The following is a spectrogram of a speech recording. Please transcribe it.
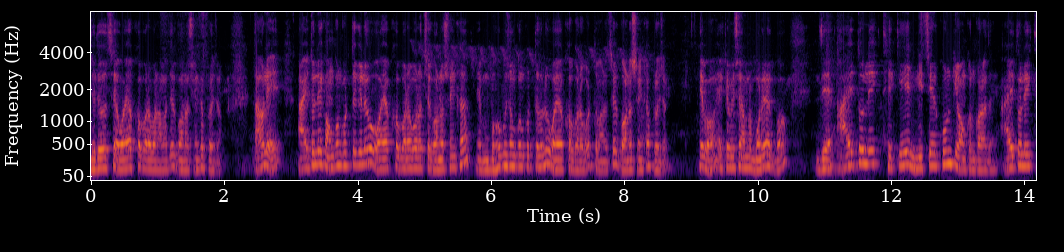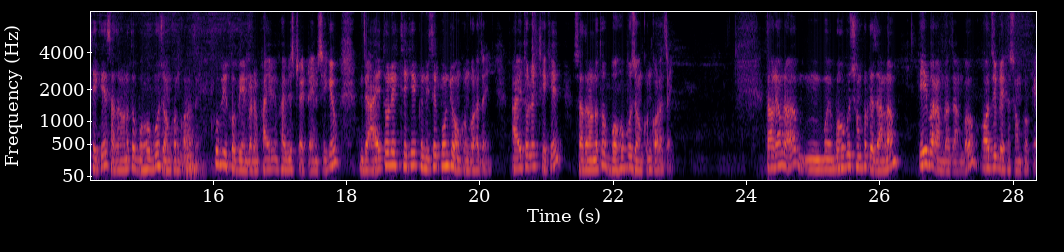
যদি হচ্ছে ওয়াই অক্ষ বরাবর আমাদের গণসংখ্যা প্রয়োজন। তাহলে আয়তলেখ অঙ্কন করতে গেলেও ওয়াই অক্ষ বরাবর হচ্ছে গণসংখ্যা এবং বহুভুজ অঙ্কন করতে হলেও ওয়াই অক্ষ বরাবর তোমার হচ্ছে গণসংখ্যা প্রয়োজন। এবং একটা বিষয় আমরা মনে রাখব যে আয়তলেখ থেকে নিচের কোনটি অঙ্কন করা যায়? আয়তলেখ থেকে সাধারণত বহুভুজ অঙ্কন করা যায়। খুবই খুবই ইম্পর্টেন্ট ফাইভ ফাইভ স্টার একটা এমসিকিউ যে আয়তলেখ থেকে নিচের কোনটি অঙ্কন করা যায়? আয়তলেখ থেকে সাধারণত বহুভুজ অঙ্কন করা যায়। তাহলে আমরা বহুভুজ সম্পর্কে জানলাম। এইবার আমরা জানব অজীব রেখা সম্পর্কে।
